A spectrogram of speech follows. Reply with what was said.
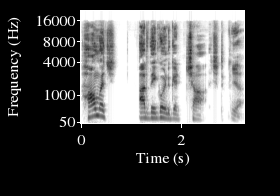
how much are they going to get charged Yeah.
